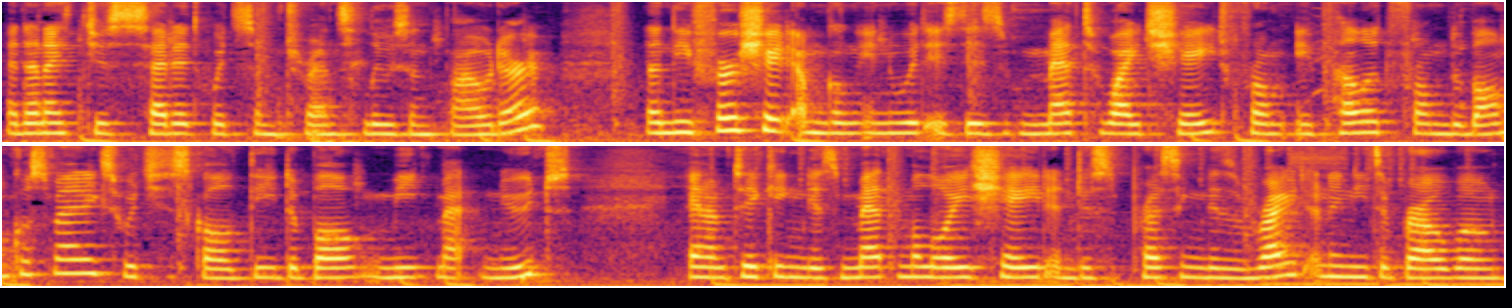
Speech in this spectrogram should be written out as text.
And then I just set it with some translucent powder. Then the first shade I'm going in with is this matte white shade from a palette from The Balm Cosmetics which is called the The Balm Meet Matte Nude. And I'm taking this matte Malloy shade and just pressing this right underneath the brow bone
